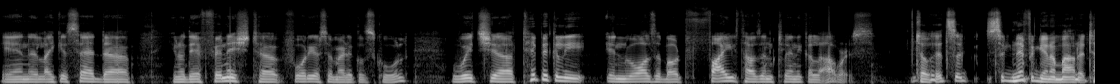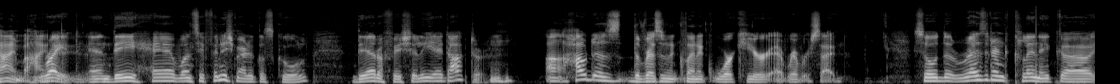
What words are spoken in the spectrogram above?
and uh, like I said, uh, you know, they finished uh, four years of medical school, which uh, typically involves about five thousand clinical hours. So it's a significant amount of time behind right. it. Right. And they have, once they finish medical school, they are officially a doctor. Mm-hmm. Uh, how does the resident clinic work here at Riverside? So the resident clinic, uh,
